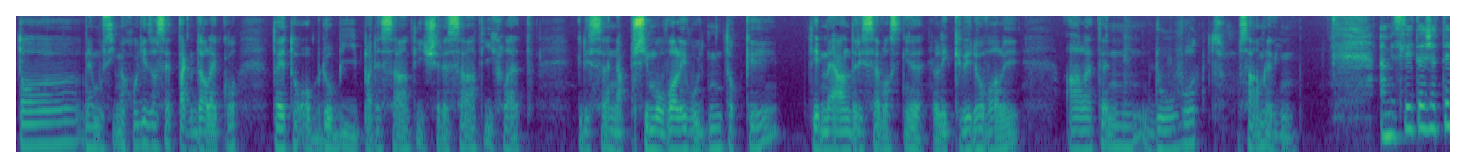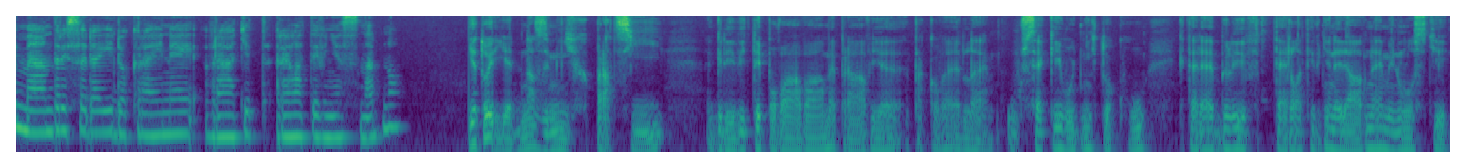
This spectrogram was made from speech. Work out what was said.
to nemusíme chodit zase tak daleko. To je to období 50. 60. let, kdy se napřimovaly vodní toky, ty meandry se vlastně likvidovaly ale ten důvod sám nevím. A myslíte, že ty meandry se dají do krajiny vrátit relativně snadno? Je to jedna z mých prací, kdy vytipováváme právě takovéhle úseky vodních toků, které byly v té relativně nedávné minulosti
